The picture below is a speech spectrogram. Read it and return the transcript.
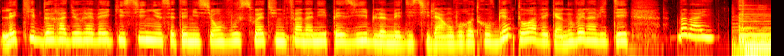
L'équipe de Radio Réveil qui signe cette émission vous souhaite une fin d'année paisible, mais d'ici là, on vous retrouve bientôt avec un nouvel invité. Bye bye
